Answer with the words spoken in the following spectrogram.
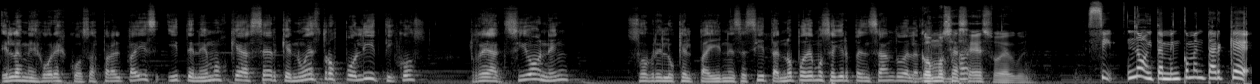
es las mejores cosas para el país y tenemos que hacer que nuestros políticos reaccionen sobre lo que el país necesita. No podemos seguir pensando de la ¿Cómo se hace eso, Edwin? Sí, no, y también comentar que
